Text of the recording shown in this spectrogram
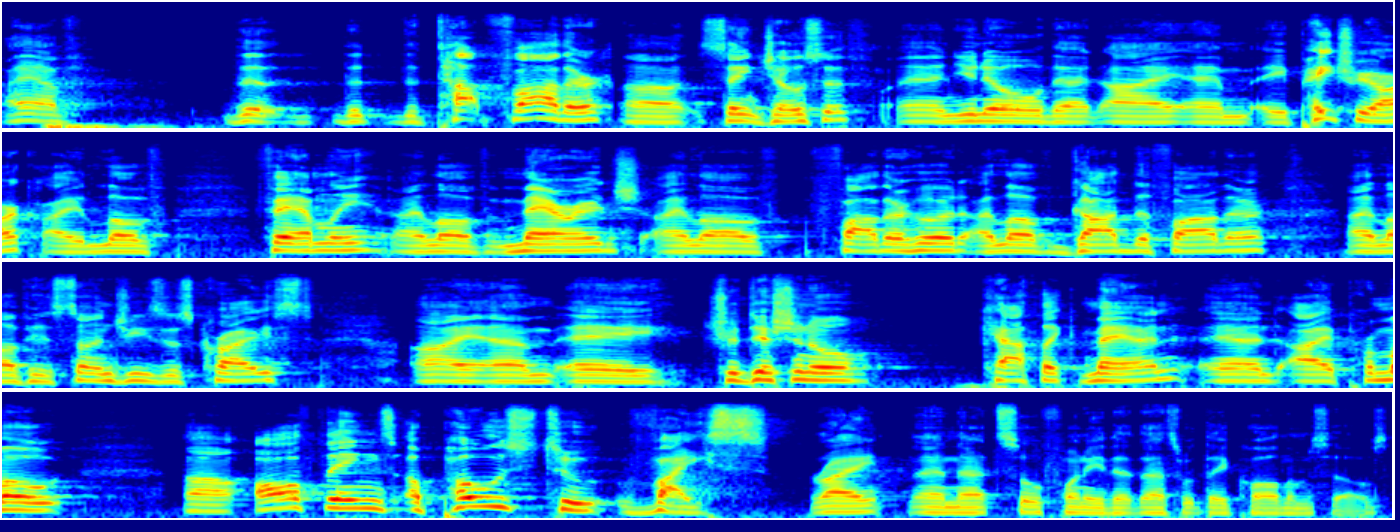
I have the, the, the top father, uh, St. Joseph, and you know that I am a patriarch. I love family. I love marriage. I love fatherhood. I love God the Father. I love his son, Jesus Christ. I am a traditional Catholic man, and I promote uh, all things opposed to vice, right? And that's so funny that that's what they call themselves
